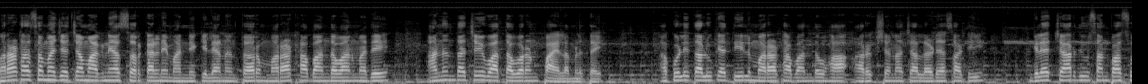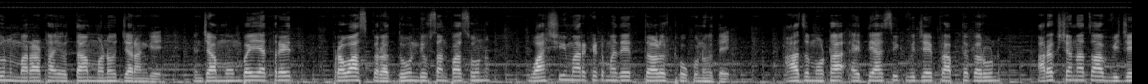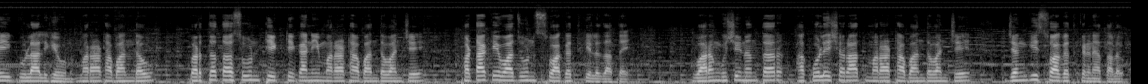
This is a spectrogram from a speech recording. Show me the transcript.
मराठा समाजाच्या मागण्या सरकारने मान्य केल्यानंतर मराठा बांधवांमध्ये आनंदाचे वातावरण पाहायला मिळत आहे अकोले तालुक्यातील मराठा बांधव हा आरक्षणाच्या लढ्यासाठी गेल्या चार दिवसांपासून मराठा योद्धा मनोज जरांगे यांच्या मुंबई यात्रेत प्रवास करत दोन दिवसांपासून वाशी मार्केटमध्ये तळ ठोकून होते. आज मोठा ऐतिहासिक विजय प्राप्त करून आरक्षणाचा विजयी गुलाल घेऊन मराठा बांधव परतत असून ठिकठिकाणी मराठा बांधवांचे फटाके वाजवून स्वागत केलं जात आहे वारंगुशीनंतर अकोले शहरात मराठा बांधवांचे जंगी स्वागत करण्यात आलं.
